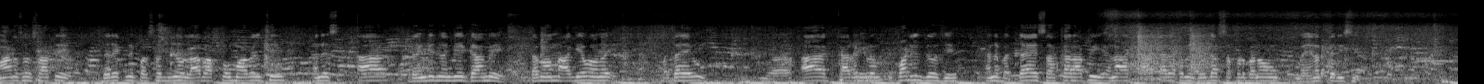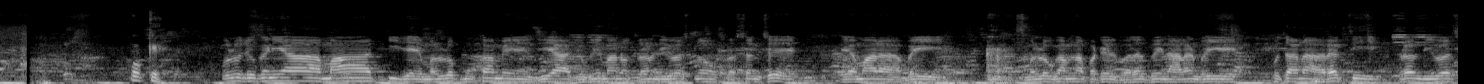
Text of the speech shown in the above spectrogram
માણસો સાથે દરેકને પ્રસાદીનો લાભ આપવામાં આવેલ છે. અને આ રંગે ગામે તમામ આગેવાનો બધાએ આ કાર્યક્રમ ઉપાડી લીધો છે અને બધાએ સહકાર આપી અને આ આ કાર્યક્રમને જોરદાર સફળ બનાવવા મહેનત કરી છે. ઓકે. બોલો જોગણિયા માત કી જય. મલ્લોપ મુકામે જે આ જોગણીમાંનો ત્રણ દિવસનો પ્રસંગ છે એ અમારા ભાઈ મલ્લો ગામના પટેલ ભરતભાઈ નારાયણભાઈએ પોતાના હરખથી ત્રણ દિવસ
